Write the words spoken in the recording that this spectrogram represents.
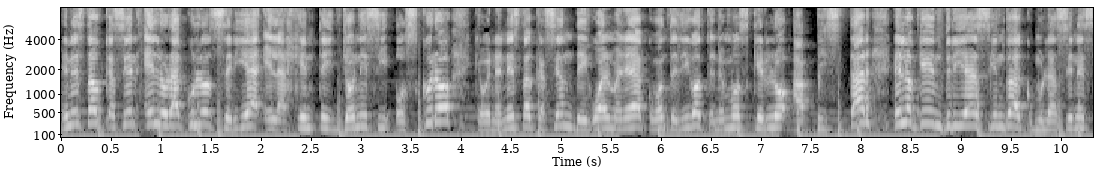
En esta ocasión el oráculo sería el agente Jonesy Oscuro Que bueno en esta ocasión de igual manera como te digo tenemos que irlo a visitar En lo que vendría siendo acumulaciones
